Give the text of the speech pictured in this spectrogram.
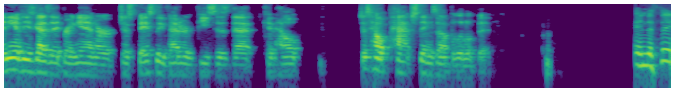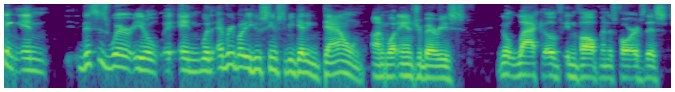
any of these guys they bring in are just basically veteran pieces that can help just help patch things up a little bit. And the thing, and this is where you know, and with everybody who seems to be getting down on what Andrew Berry's you know lack of involvement as far as this,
